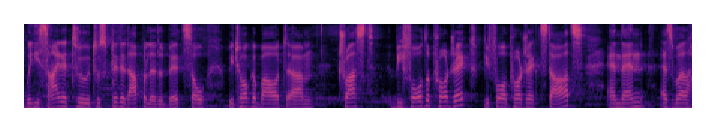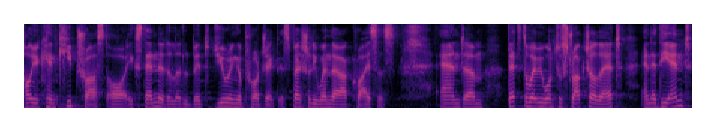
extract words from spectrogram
we decided to, to split it up a little bit. So we talk about um, trust before the project, before a project starts, and then as well how you can keep trust or extend it a little bit during a project, especially when there are crises. And um, that's the way we want to structure that. And at the end,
